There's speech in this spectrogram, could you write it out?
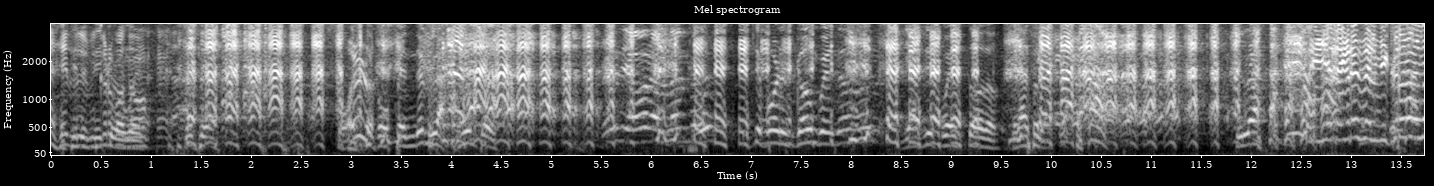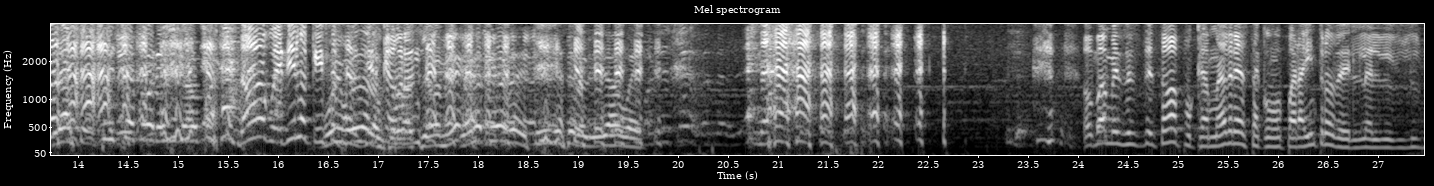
El, Tienes micro, micrófono. Solo, como pendejo la gente. Media hora hablando. Pinche Forrest Gump, güey, no. Ya sí fue es todo. Gracias. y ya regresa el micrófono. Gracias, pinche Moreno. No, güey, di lo que la decir, cabrón. ¿eh? Ya no te ibas a decir, ya se me olvidó, güey. Oh mames, este, estaba poca madre hasta como para intro del el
